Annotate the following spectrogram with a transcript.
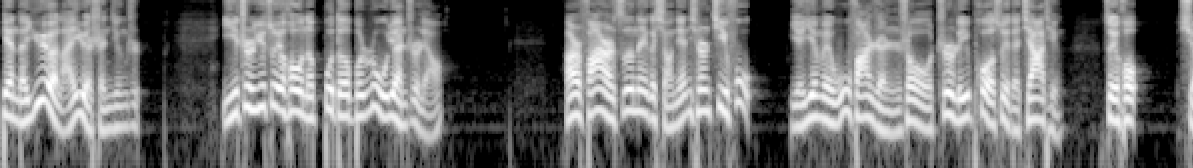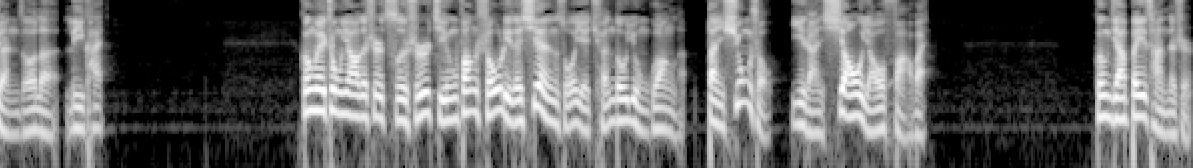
变得越来越神经质，以至于最后呢，不得不入院治疗。而法尔兹那个小年轻继父也因为无法忍受支离破碎的家庭。最后选择了离开。更为重要的是，此时警方手里的线索也全都用光了，但凶手依然逍遥法外。更加悲惨的是，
